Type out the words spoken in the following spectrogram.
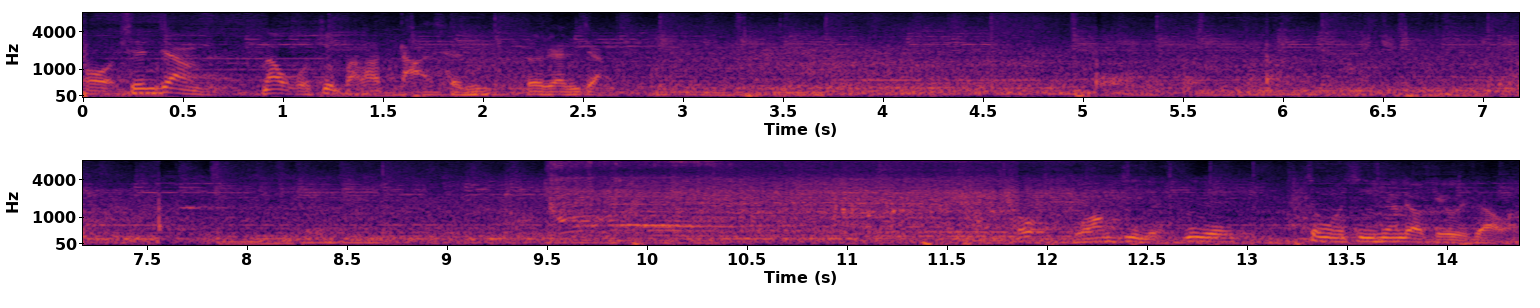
哦，先这样，那我就把它打成鹅肝酱。忘记了那个中国新香料给我一下吧。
